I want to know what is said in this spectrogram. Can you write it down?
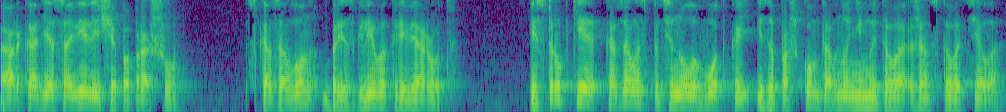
«Аркадия Савельича попрошу», – сказал он, брезгливо кривя рот. Из трубки, казалось, потянуло водкой и запашком давно немытого женского тела.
